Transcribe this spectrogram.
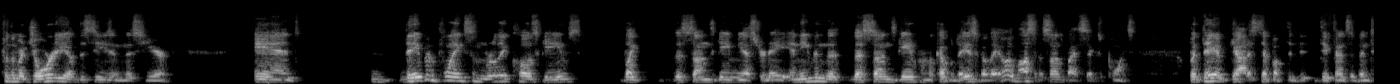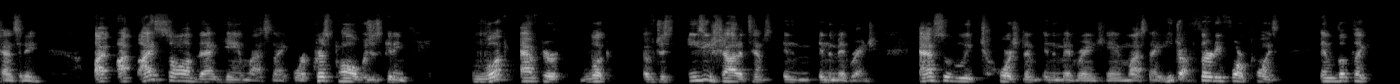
for the majority of the season this year. And they've been playing some really close games, like the Suns game yesterday, and even the, the Suns game from a couple days ago. They only lost to the Suns by six points, but they have got to step up the d- defensive intensity. I, I, I saw that game last night where Chris Paul was just getting look after look of just easy shot attempts in, in the mid range. Absolutely torched him in the mid range game last night. He dropped 34 points and looked like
